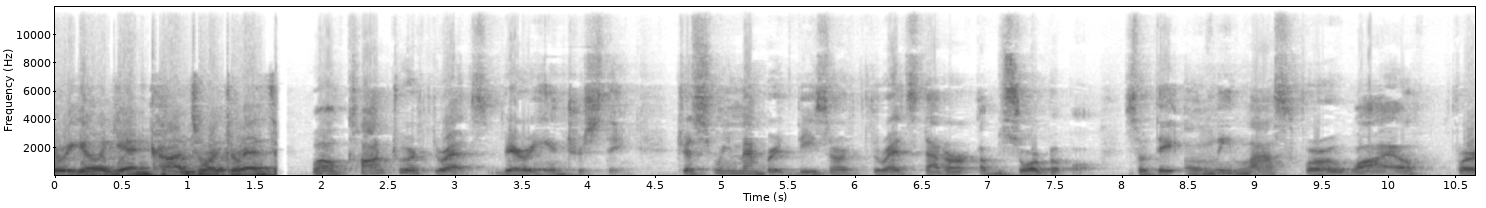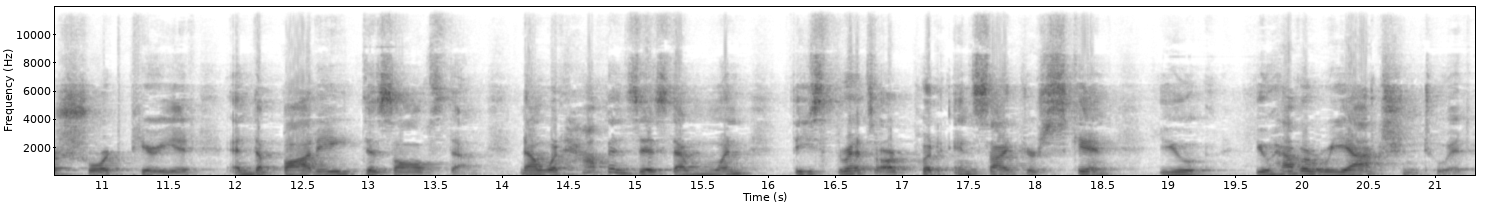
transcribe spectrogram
Here we go again, contour threads. Well, contour threads, very interesting. Just remember, these are threads that are absorbable. So they only last for a while, for a short period, and the body dissolves them. Now what happens is that when these threads are put inside your skin, you, you have a reaction to it.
